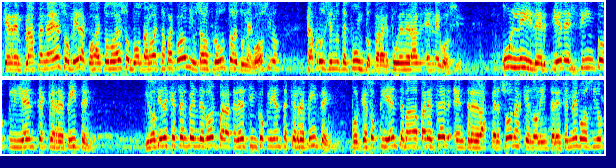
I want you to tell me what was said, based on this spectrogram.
que reemplazan a eso. Mira, coger todo eso, bótalo al zafacón y usa los productos de tu negocio. Está produciéndote puntos para que tú generar el negocio. Un líder tiene cinco clientes que repiten. Y no tienes que ser vendedor para tener cinco clientes que repiten, porque esos clientes van a aparecer entre las personas que no le interesa el negocio.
